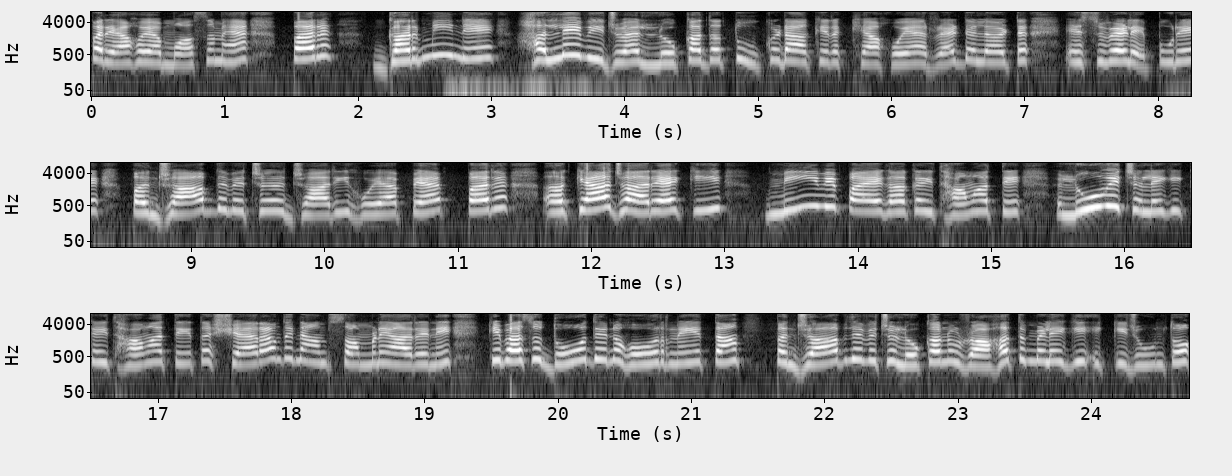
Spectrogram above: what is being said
ਭਰਿਆ ਹੋਇਆ ਮੌਸਮ ਹੈ, ਪਰ ਗਰਮੀ ਨੇ ਹੱਲੇ ਵੀ ਜੋ ਹੈ ਲੋਕਾਂ ਦਾ ਧੂ ਕਢਾ ਕੇ ਰੱਖਿਆ ਹੋਇਆ ਰੈੱਡ ਅਲਰਟ ਇਸ ਵੇਲੇ ਪੂਰੇ ਪੰਜਾਬ ਦੇ ਵਿੱਚ ਜਾਰੀ ਹੋਇਆ ਪਿਆ ਪਰ ਕਿਹਾ ਜਾ ਰਿਹਾ ਹੈ ਕਿ ਮੀਂਹ ਵੀ ਪਾਏਗਾ ਕਈ ਥਾਵਾਂ ਤੇ, ਲੂ ਵੀ ਚੱਲੇਗੀ ਕਈ ਥਾਵਾਂ ਤੇ, ਤਾਂ ਸ਼ਹਿਰਾਂ ਦੇ ਨਾਮ ਸਾਹਮਣੇ ਆ ਰਹੇ ਨੇ ਕਿ ਬਸ 2 ਦਿਨ ਹੋਰ ਨੇ ਤਾਂ ਪੰਜਾਬ ਦੇ ਵਿੱਚ ਲੋਕਾਂ ਨੂੰ ਰਾਹਤ ਮਿਲੇਗੀ। 21 ਜੂਨ ਤੋਂ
